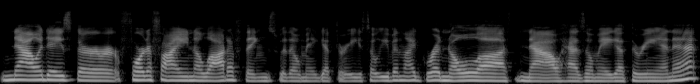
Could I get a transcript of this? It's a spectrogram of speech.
nowadays they're fortifying a lot of things with omega 3. So even like granola now has omega 3 in it.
